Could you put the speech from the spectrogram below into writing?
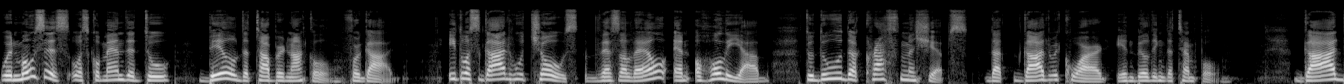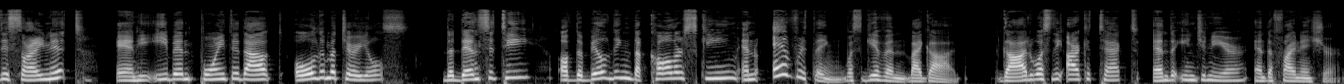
When Moses was commanded to build the tabernacle for God, it was God who chose Bezalel and Oholiab to do the craftsmanships that God required in building the temple. God designed it, and He even pointed out all the materials, the density of the building, the color scheme, and everything was given by God. God was the architect and the engineer and the financier.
